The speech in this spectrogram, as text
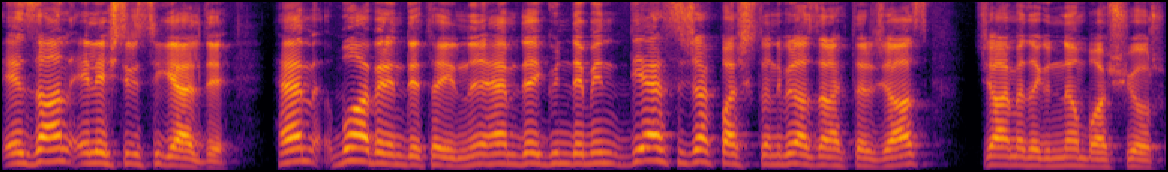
ezan eleştirisi geldi. Hem bu haberin detayını hem de gündemin diğer sıcak başlıklarını birazdan aktaracağız. Camiada günden başlıyor.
